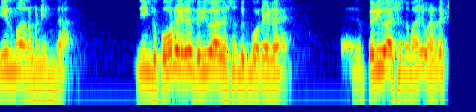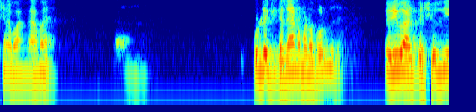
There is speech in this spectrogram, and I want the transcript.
தீர்மானம் பண்ணியிருந்தா நீங்க போற இடம் பெரியவா தரிசனத்துக்கு போற இடம் பெரியவா சொன்ன மாதிரி வரதட்சணை வாங்காம பிள்ளைக்கு கல்யாணம் பண்ண போகிறது பெரியவாள்கிட்ட சொல்லி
